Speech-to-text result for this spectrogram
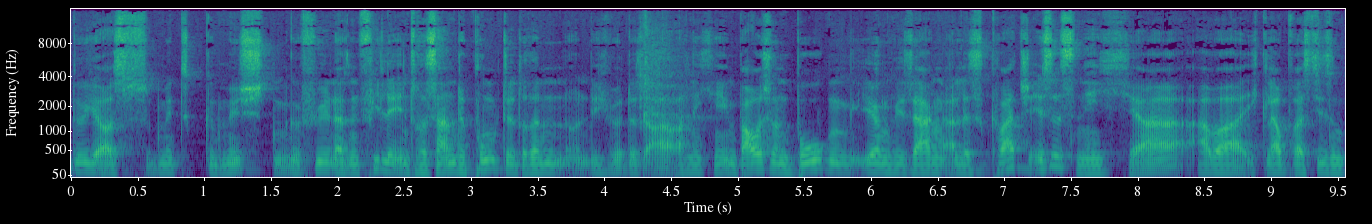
durchaus mit gemischten Gefühlen. Da sind viele interessante Punkte drin und ich würde es auch nicht in Bausch und Bogen irgendwie sagen, alles Quatsch, ist es nicht, ja. Aber ich glaube, was diesen,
